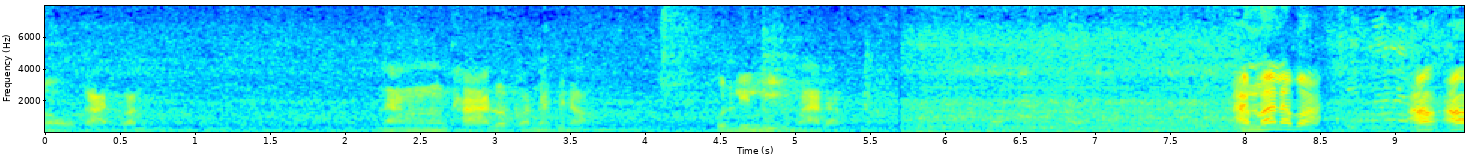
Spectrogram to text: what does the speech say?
รอโอกาสก่อนนั่งถ่ารถก่อนนะพี่น้องคุณลิลลี่มากแล้วอ่านมาแล้วป่ะเอาเอา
